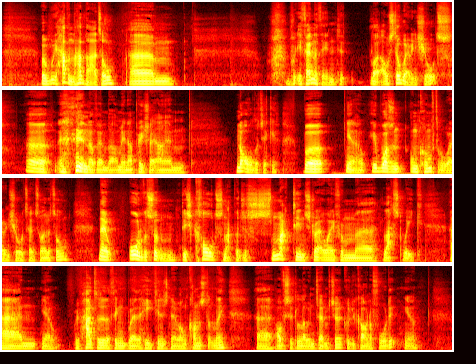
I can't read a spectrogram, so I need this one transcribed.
but we haven't had that at all. Um, if anything, like I was still wearing shorts uh, in November. I mean, I appreciate I am not all the ticket, but you know, it wasn't uncomfortable wearing shorts outside at all. Now, all of a sudden, this cold snapper just smacked in straight away from uh, last week, and you know, we've had to do the thing where the heating is now on constantly. Uh, obviously, the low in temperature because we can't afford it. You know,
